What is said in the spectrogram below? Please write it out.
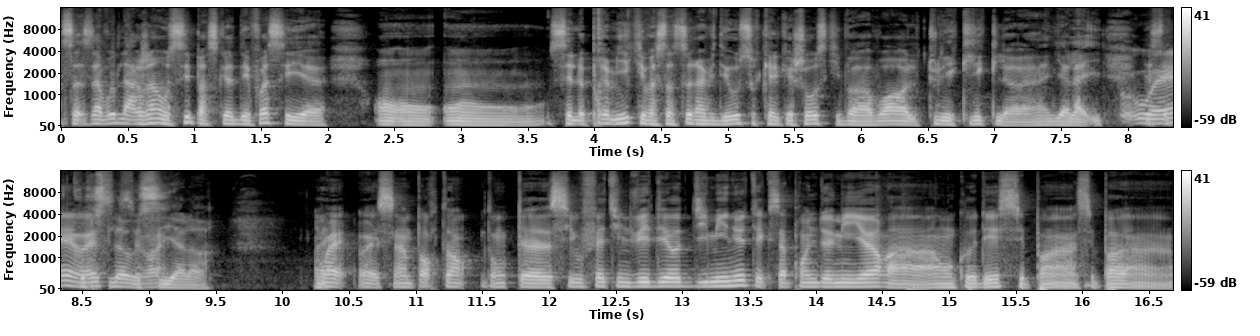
Ça, vaut de l'argent aussi parce que des fois, c'est euh, on, c'est le premier qui va sortir une vidéo sur quelque chose qui va avoir tous les clics. Là, hein. Il y a, la, cette course-là aussi. Alors. Ouais, ouais, c'est important. Donc, euh, si vous faites une vidéo de 10 minutes et que ça prend une demi-heure à, encoder, c'est pas, c'est pas,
